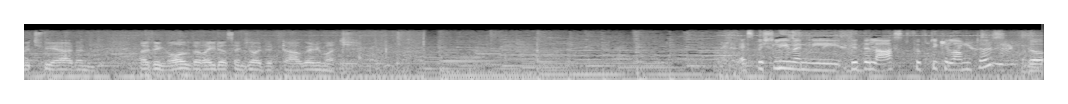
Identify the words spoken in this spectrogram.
which we had, and I think all the riders enjoyed it uh, very much. Especially when we did the last 50 kilometers, the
